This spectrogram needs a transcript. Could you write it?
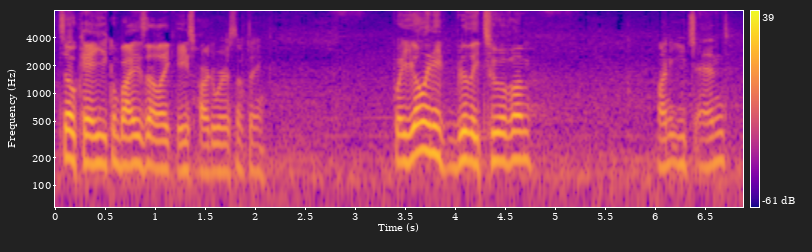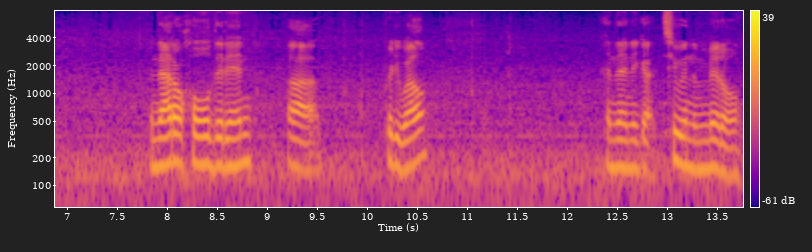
it's okay. You can buy these at like Ace Hardware or something. But you only need really two of them on each end. And that'll hold it in uh, pretty well. And then you got two in the middle.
